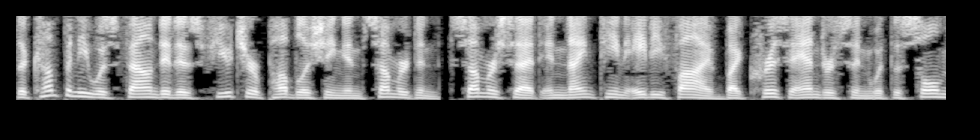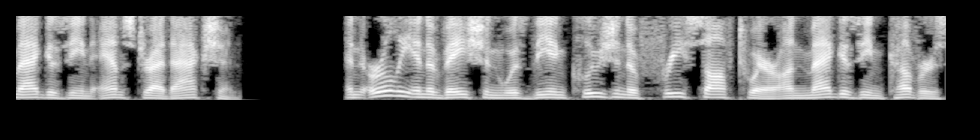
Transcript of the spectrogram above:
the company was founded as Future Publishing in Somerton, Somerset in 1985 by Chris Anderson with the sole magazine Amstrad Action. An early innovation was the inclusion of free software on magazine covers,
